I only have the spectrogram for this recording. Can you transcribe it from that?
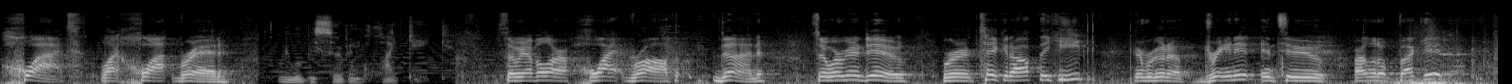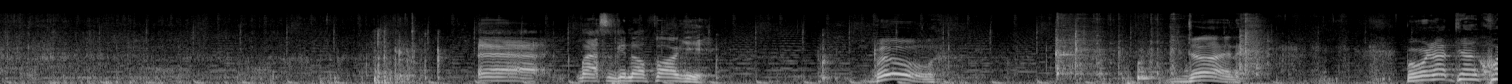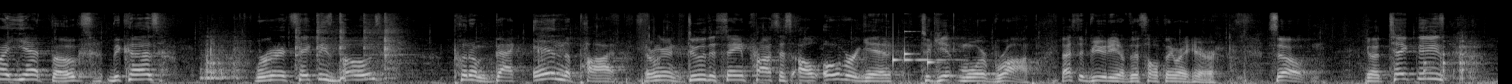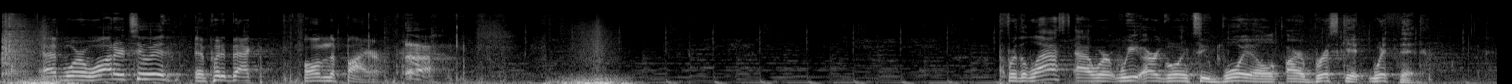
white, like white bread. We will be serving white cake. So we have all our white broth done. So what we're gonna do, we're gonna take it off the heat and we're gonna drain it into our little bucket. Ah, glass is getting all foggy. Boom. Done. But we're not done quite yet, folks, because we're gonna take these bones, put them back in the pot, and we're gonna do the same process all over again to get more broth. That's the beauty of this whole thing right here. So, gonna take these, add more water to it, and put it back on the fire. Ugh. For the last hour, we are going to boil our brisket with it.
